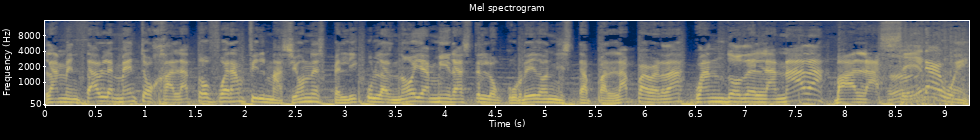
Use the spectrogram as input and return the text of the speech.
lamentablemente, ojalá todo fueran filmaciones, películas, ¿no? Ya miraste lo ocurrido en Iztapalapa, ¿verdad? Cuando de la nada, balacera, güey.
